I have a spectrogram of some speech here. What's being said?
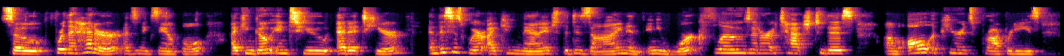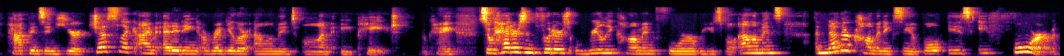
So for the header, as an example, I can go into edit here and this is where I can manage the design and any workflows that are attached to this. Um, all appearance properties happens in here, just like I'm editing a regular element on a page. Okay, so headers and footers really common for reusable elements. Another common example is a form.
